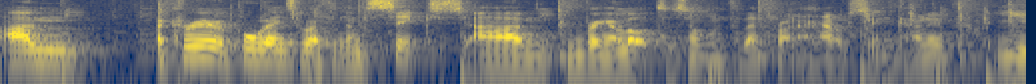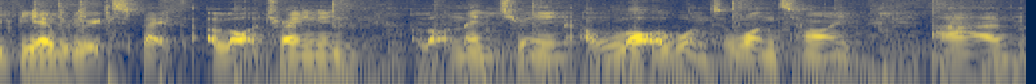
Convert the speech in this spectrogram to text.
Um, a career at Paul Ainsworth at number six um, can bring a lot to someone for their front of house and kind of you'd be able to expect a lot of training, a lot of mentoring, a lot of one-to-one -one time, um,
